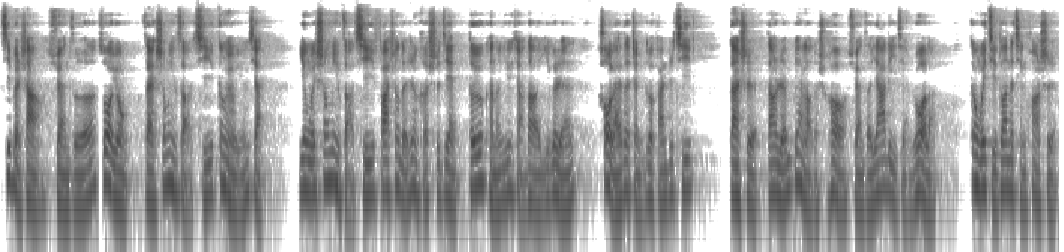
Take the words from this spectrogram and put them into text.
基本上，选择作用在生命早期更有影响，因为生命早期发生的任何事件都有可能影响到一个人后来的整个繁殖期。但是，当人变老的时候，选择压力减弱了。更为极端的情况是，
